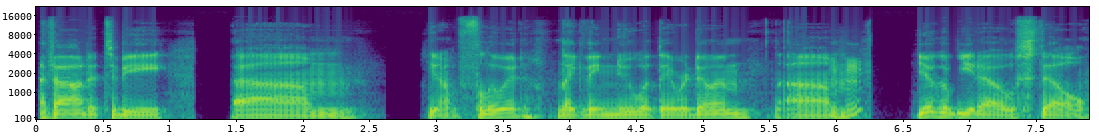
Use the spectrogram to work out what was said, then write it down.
I found it to be, um, you know, fluid. Like they knew what they were doing. Um, Mhm. Bito still.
